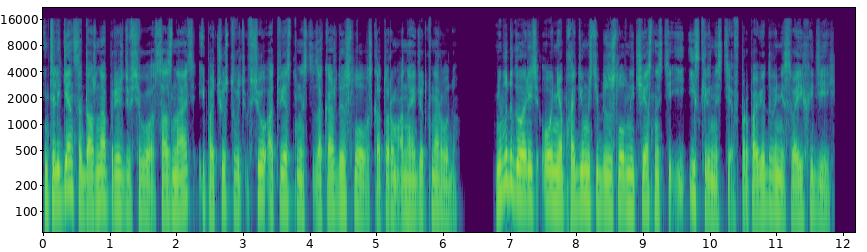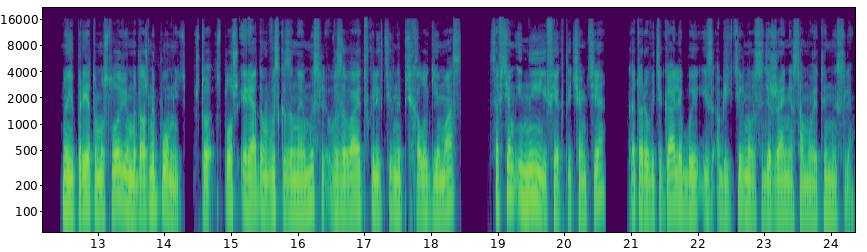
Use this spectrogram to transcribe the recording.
Интеллигенция должна прежде всего сознать и почувствовать всю ответственность за каждое слово, с которым она идет к народу. Не буду говорить о необходимости безусловной честности и искренности в проповедовании своих идей. Но и при этом условии мы должны помнить, что сплошь и рядом высказанная мысль вызывает в коллективной психологии масс совсем иные эффекты, чем те, которые вытекали бы из объективного содержания самой этой мысли.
